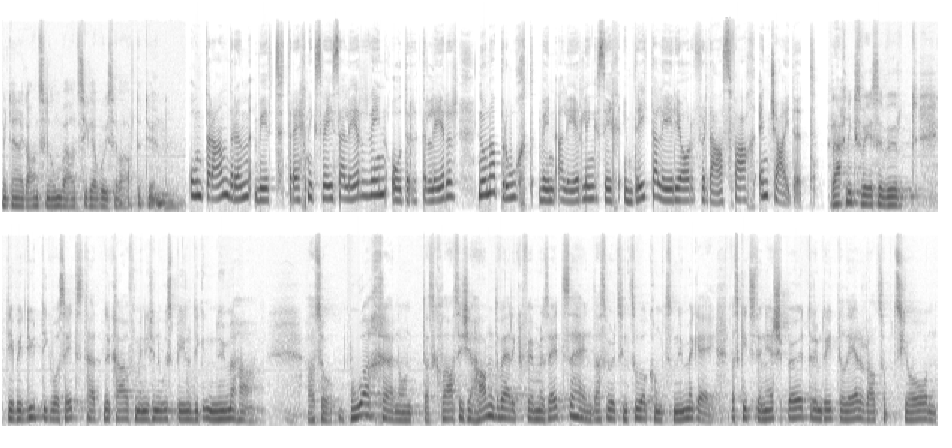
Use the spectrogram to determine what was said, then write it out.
mit den ganzen Umwälzungen, die uns erwarten tun. Unter anderem wird die Rechnungswesen-Lehrerin oder der Lehrer nur noch gebraucht, wenn ein Lehrling sich im dritten Lehrjahr für das Fach entscheidet. Rechnungswesen wird die Bedeutung, die es jetzt hat, in der kaufmännischen Ausbildung, nicht mehr haben. Also Buchen und das klassische Handwerk, wenn wir Sätze haben, das wird es in Zukunft nicht mehr geben. Das gibt es dann erst später im dritten Lehrer als Option.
